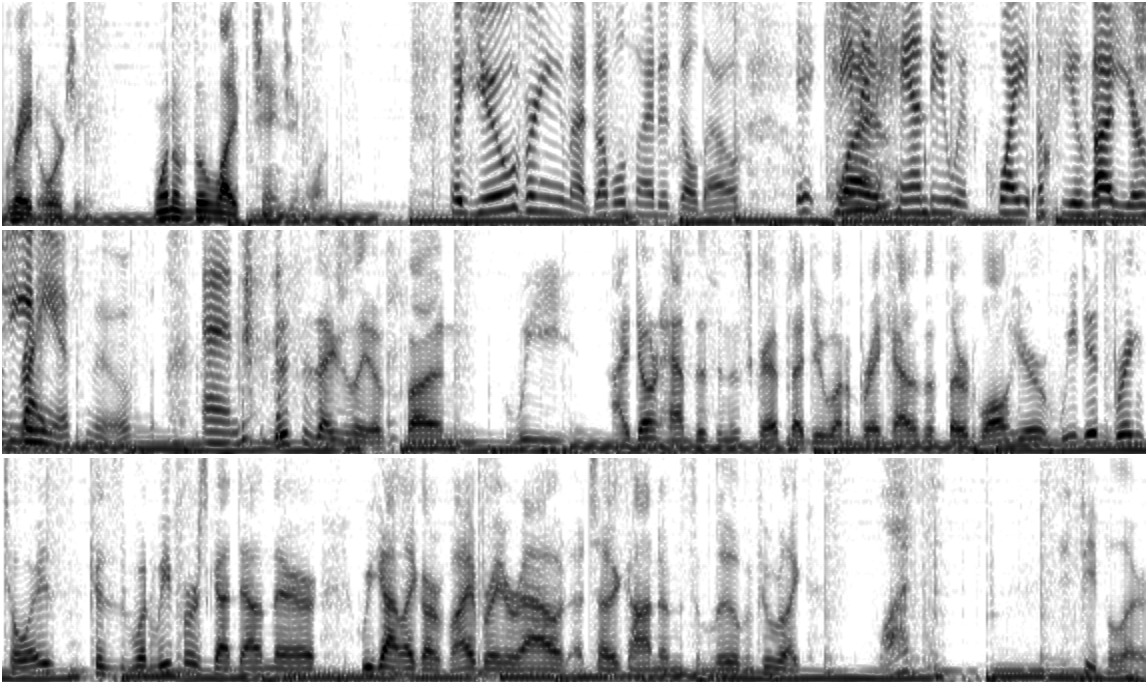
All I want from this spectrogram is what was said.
great orgy, one of the life changing ones. But you bringing that double sided dildo, it came in handy with quite a few. a Vicky, you're genius move. And this is actually a fun we i don't have this in the script i do want to break out of the third wall here we did bring toys because when we first got down there we got like our vibrator out a ton of condoms some lube and people were like what these people are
